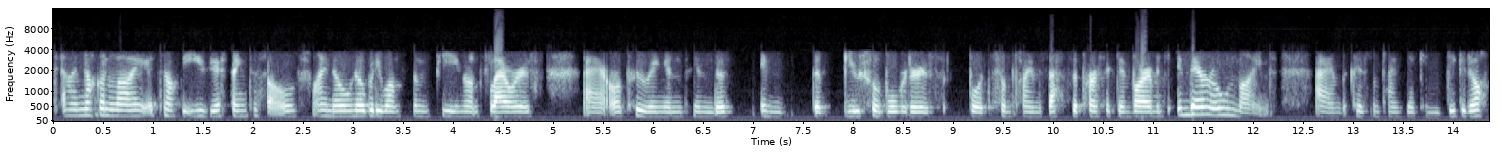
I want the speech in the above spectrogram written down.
It, I'm not going to lie, it's not the easiest thing to solve. I know nobody wants them peeing on flowers uh, or pooing in, in the in the beautiful borders, but sometimes that's the perfect environment in their own mind, um, because sometimes they can dig it up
